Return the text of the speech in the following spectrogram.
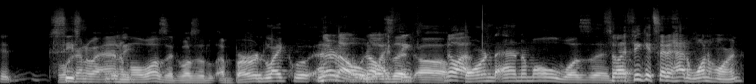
it, it What kind of living. animal was it? Was it a bird-like no, no, no, I Was think- a no, I- horned animal? Was it? So I think it said it had one horn.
